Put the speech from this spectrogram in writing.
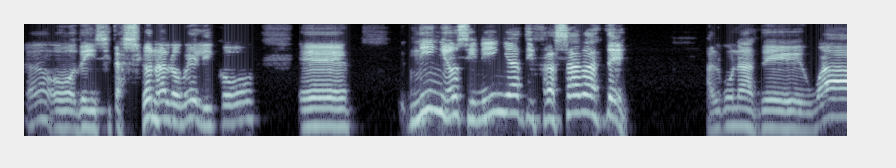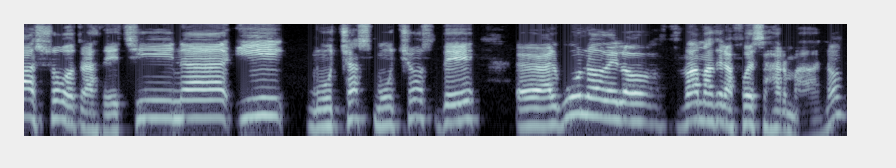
o de incitación a lo bélico, eh, niños y niñas disfrazadas de algunas de Guaso, otras de China y muchas, muchos de eh, algunos de los ramas de las Fuerzas Armadas, ¿no?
